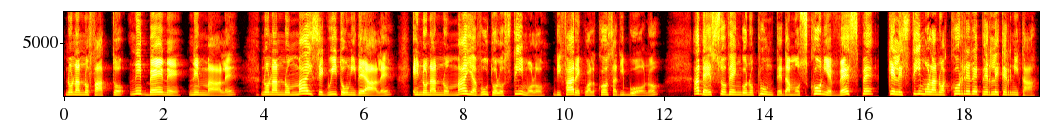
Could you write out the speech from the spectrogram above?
non hanno fatto né bene né male non hanno mai seguito un ideale e non hanno mai avuto lo stimolo di fare qualcosa di buono, adesso vengono punte da mosconi e vespe che le stimolano a correre per l'eternità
